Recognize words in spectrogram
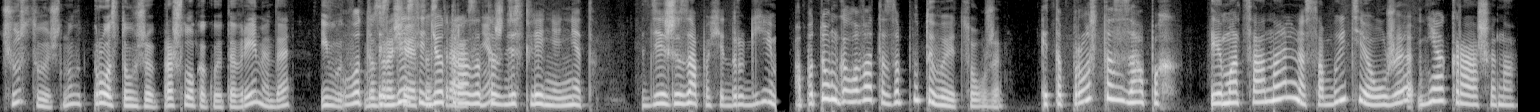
чувствуешь, ну вот просто уже прошло какое-то время, да, и вот, вот здесь идет страх, разотождествление, нет? нет. Здесь же запахи другие, а потом голова-то запутывается уже. Это просто запах. Эмоционально событие уже не окрашено.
